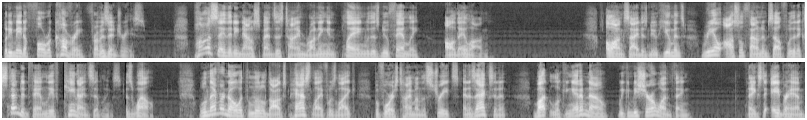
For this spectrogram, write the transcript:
but he made a full recovery from his injuries. Paws say that he now spends his time running and playing with his new family all day long Alongside his new humans Rio also found himself with an extended family of canine siblings as well. We'll never know what the little dog's past life was like before his time on the streets and his accident But looking at him now we can be sure of one thing. Thanks to Abraham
